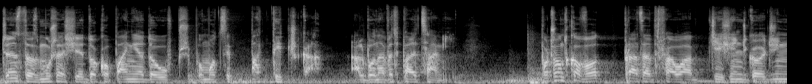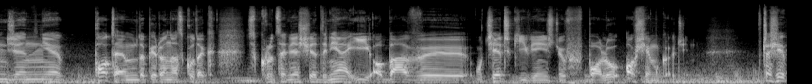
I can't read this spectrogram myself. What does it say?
Często zmusza się do kopania dołów przy pomocy patyczka albo nawet palcami. Początkowo praca trwała 10 godzin dziennie, potem dopiero na skutek skrócenia się dnia i obawy ucieczki więźniów w polu 8 godzin. W czasie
